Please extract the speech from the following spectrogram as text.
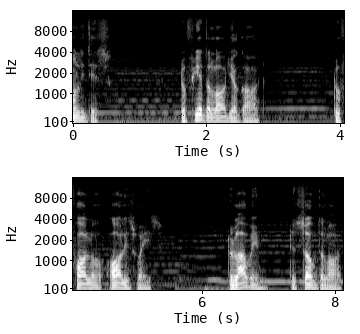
Only this to fear the Lord your God, to follow all his ways, to love him, to serve the Lord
